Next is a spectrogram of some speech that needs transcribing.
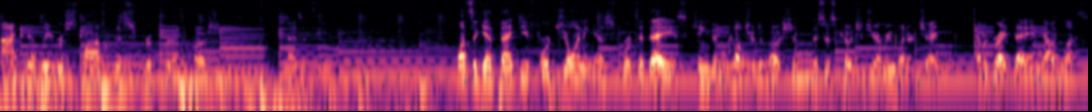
actively respond to this scripture and devotion as a team? Once again, thank you for joining us for today's Kingdom Culture Devotion. This is Coach Jeremy Wintercheck. Have a great day and God bless.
